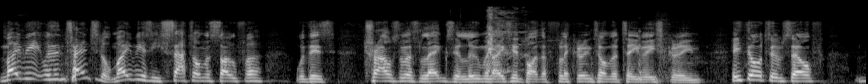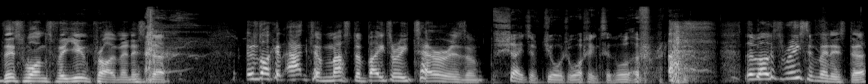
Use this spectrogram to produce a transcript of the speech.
Maybe it was intentional. Maybe as he sat on the sofa with his trouserless legs illuminated by the flickerings on the TV screen, he thought to himself, This one's for you, Prime Minister. it was like an act of masturbatory terrorism. Shades of George Washington all over again. The most recent minister,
